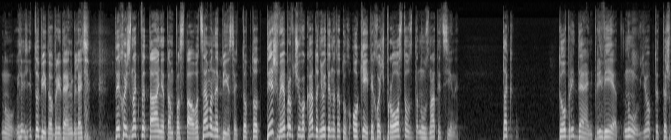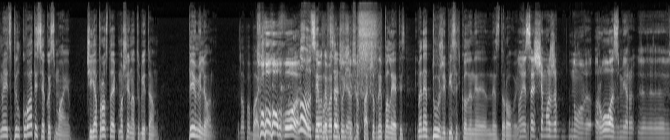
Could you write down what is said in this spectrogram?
Ну, і тобі добрий день, блядь. Ти хоч знак питання там поставив, оце мене бісить. Тобто, ти ж вибрав чувака, до нього йти на татух. Окей, ти хоч просто ну, знати ціни. Так, добрий день, привіт. Ну, йопте, ти ж ми спілкуватися якось маємо. Чи я просто як машина тобі там півмільйона. До побачення. Ого! Ну, це у типу, це ще, щоб так, щоб не палитись. Мене дуже бісить, коли не, не здоровий. Ну і це ще може ну, розмір, е,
